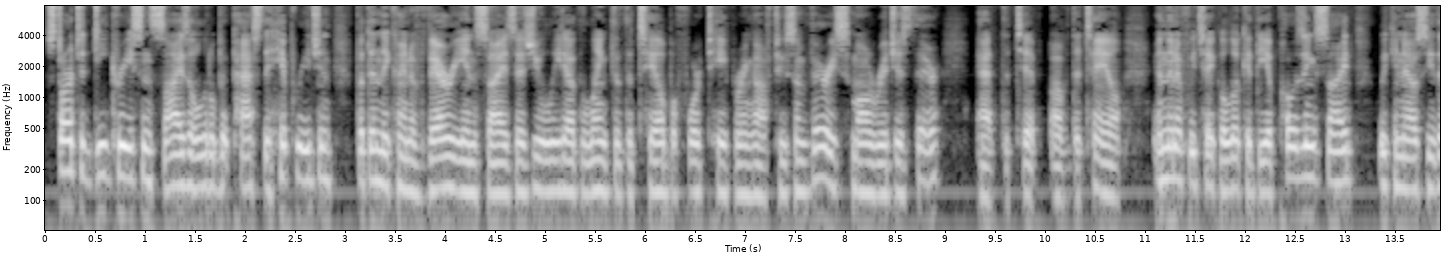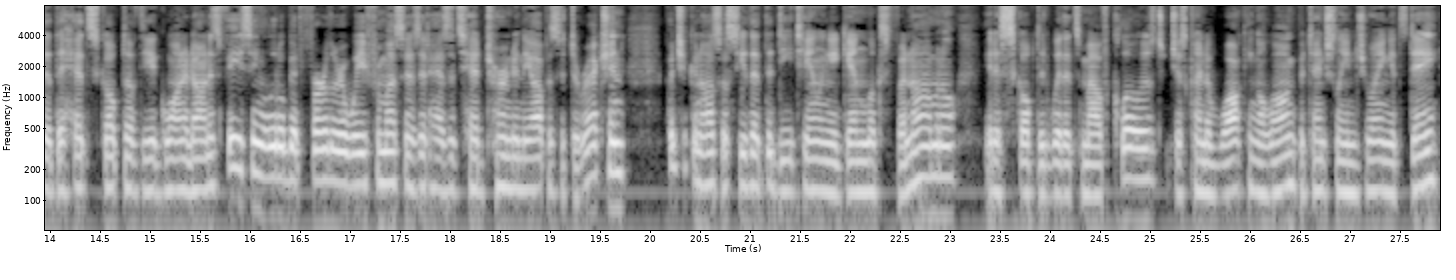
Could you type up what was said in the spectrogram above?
start to decrease in size a little bit past the hip region, but then they kind of vary in size as you lead out the length of the tail before tapering off to some very very small ridges there at the tip of the tail. And then if we take a look at the opposing side, we can now see that the head sculpt of the iguanodon is facing a little bit further away from us as it has its head turned in the opposite direction. But you can also see that the detailing again looks phenomenal. It is sculpted with its mouth closed, just kind of walking along, potentially enjoying its day.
